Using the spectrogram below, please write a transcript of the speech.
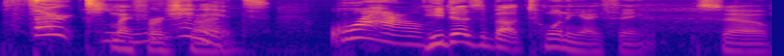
Thirteen my first time. minutes. Wow. He does about 20, I think. So.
